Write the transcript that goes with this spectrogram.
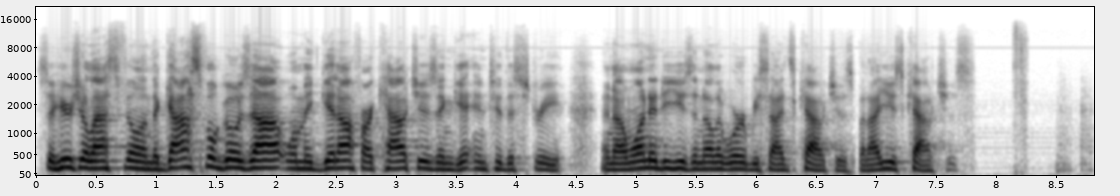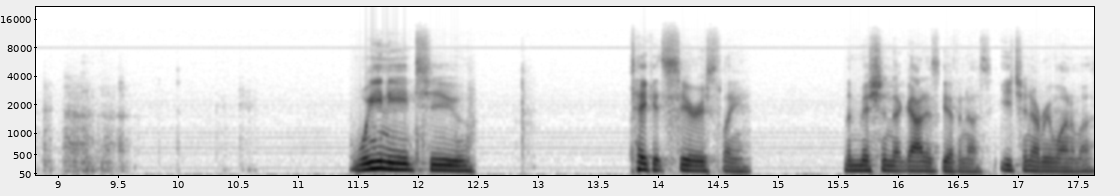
So here's your last fill in. The gospel goes out when we get off our couches and get into the street. And I wanted to use another word besides couches, but I use couches. We need to take it seriously, the mission that God has given us, each and every one of us.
